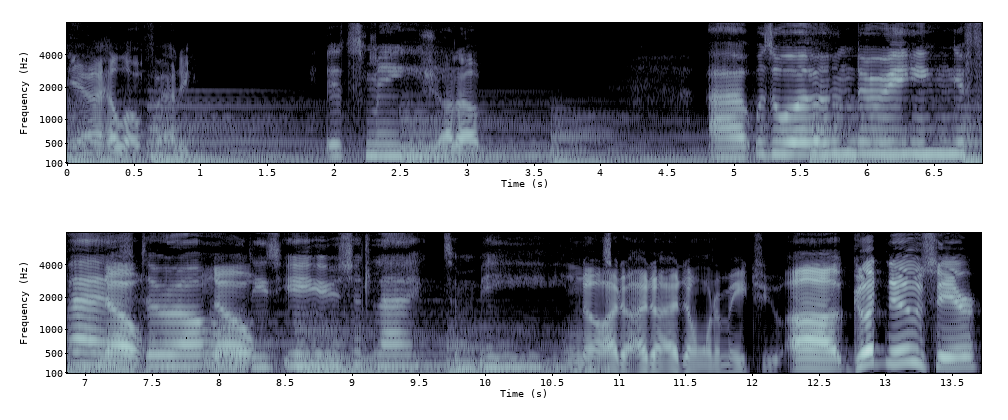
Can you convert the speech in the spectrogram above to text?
Yeah, hello, fatty. it's me. Shut up. I was wondering if No, after all no. these years you'd like to meet. No, I don't, I don't, I don't want to meet you. Uh, good news here.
